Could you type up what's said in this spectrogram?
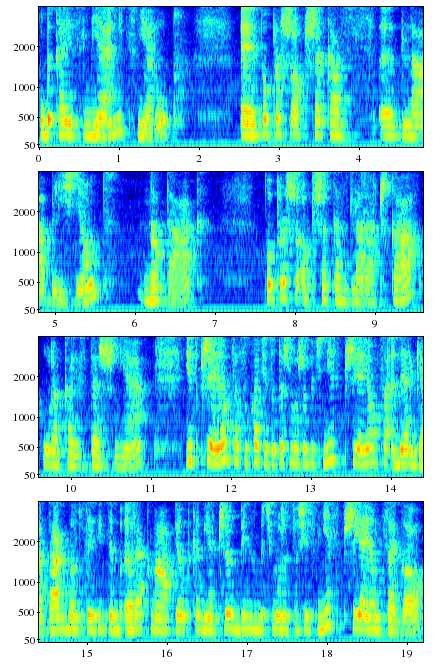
U byka jest nie, nic nie rób. E, Poproszę o przekaz e, dla bliźniąt. Na tak. Poproszę o przekaz dla raczka. U raka jest też nie. Niesprzyjająca, słuchajcie, to też może być niesprzyjająca energia, tak? Bo tutaj widzę, e, rak ma piątkę mieczy, więc być może coś jest niesprzyjającego.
